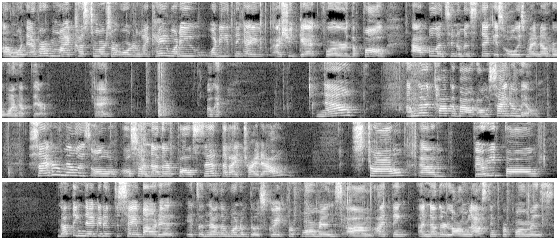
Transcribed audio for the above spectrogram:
Um, whenever my customers are ordering like hey what do you what do you think I, I should get for the fall? Apple and cinnamon stick is always my number one up there. Okay? Okay. Now I'm going to talk about, oh, Cider Mill. Cider Mill is all, also another fall scent that I tried out. Strong, um, very fall, nothing negative to say about it. It's another one of those great performance. Um, I think another long-lasting performance,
